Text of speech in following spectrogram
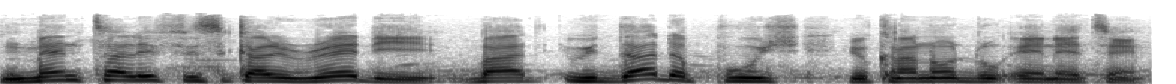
mentally, physically ready, but without a push, you cannot do anything.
